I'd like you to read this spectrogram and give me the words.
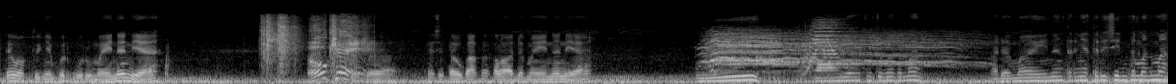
kita waktunya berburu mainan ya. Okay. Coba kasih tahu kakak kalau ada mainan ya. Wih, iya tuh teman-teman. Ada mainan ternyata di sini teman-teman.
